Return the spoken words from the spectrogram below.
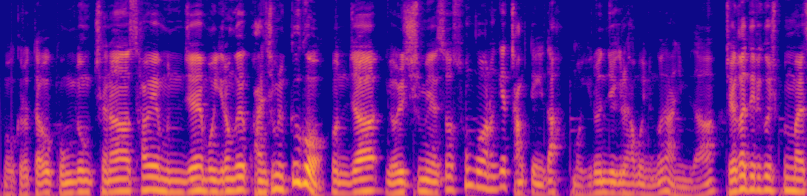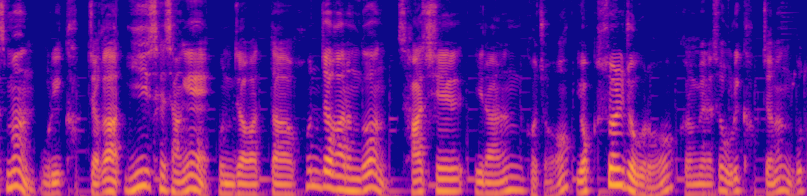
뭐 그렇다고 공동체나 사회 문제 뭐 이런 거에 관심을 끄고 혼자 열심히 해서 성공하는 게 장땡이다. 뭐 이런 얘기를 하고 있는 건 아닙니다. 제가 드리고 싶은 말씀은 우리 각자가 이 세상에 혼자 왔다 혼자 가는 건 사실이라는 거죠. 역설적으로 그런 면에서 우리 각자는 모두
